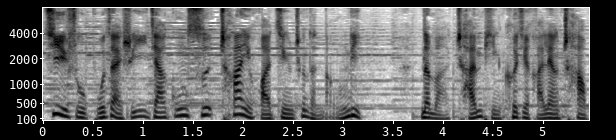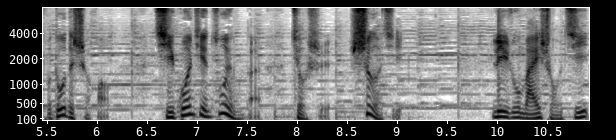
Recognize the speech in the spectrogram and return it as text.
技术不再是一家公司差异化竞争的能力。那么，产品科技含量差不多的时候，起关键作用的就是设计。例如买手机。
